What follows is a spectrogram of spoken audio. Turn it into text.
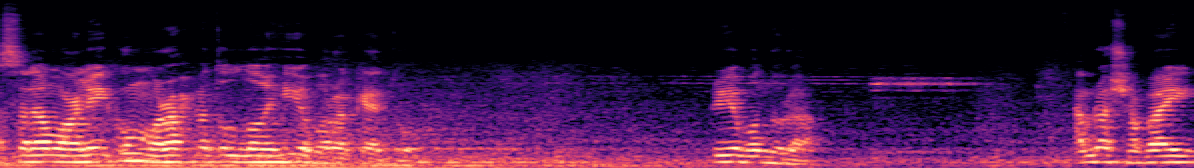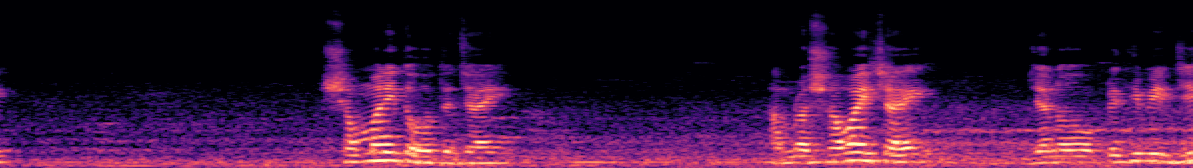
আসসালামু আলাইকুম ওরহমতুল্লাহি বরাকাত প্রিয় বন্ধুরা, আমরা সবাই সম্মানিত হতে চাই। আমরা সবাই চাই যেন পৃথিবীর যে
